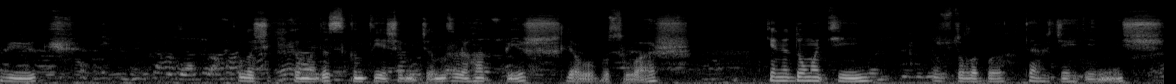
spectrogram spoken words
büyük. Bulaşık yıkamada sıkıntı yaşamayacağınız rahat bir lavabosu var. Gene domatein buzdolabı tercih edilmiş.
